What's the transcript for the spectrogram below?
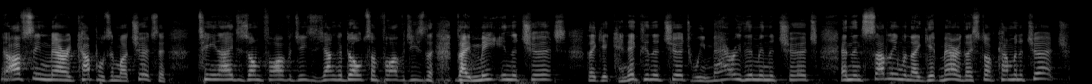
You know, I've seen married couples in my church. They're teenagers on fire for Jesus, young adults on fire for Jesus. They meet in the church, they get connected in the church, we marry them in the church, and then suddenly when they get married, they stop coming to church.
